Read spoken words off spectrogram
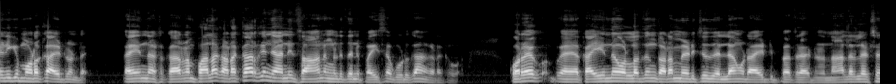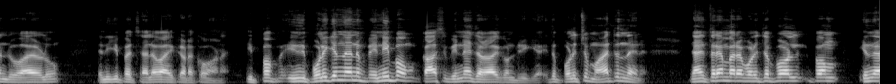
എനിക്ക് മുടക്കായിട്ടുണ്ട്. കയ്യിൽ നിന്ന് കാരണം പല കടക്കാർക്കും ഞാൻ ഈ സാധനങ്ങളിൽ തന്നെ പൈസ കൊടുക്കാൻ കിടക്കുക കുറേ കയ്യിൽ നിന്ന് ഉള്ളതും കടം മേടിച്ചതും എല്ലാം കൂടെ ആയിട്ട് ഇപ്പോൾ എത്ര ആയിട്ടുണ്ട്? നാലര ലക്ഷം രൂപയോളം എനിക്കിപ്പോൾ ചിലവായി കിടക്കുവാണ്. ഇപ്പം ഇത് പൊളിക്കുന്നതിന് ഇനിയിപ്പം കാശ് പിന്നെ ചിലവായിക്കൊണ്ടിരിക്കുക. ഇത് പൊളിച്ച് മാറ്റുന്നതിന്. ഞാൻ ഇത്രയും വരെ പൊളിച്ചപ്പോൾ ഇപ്പം ഇന്ന്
